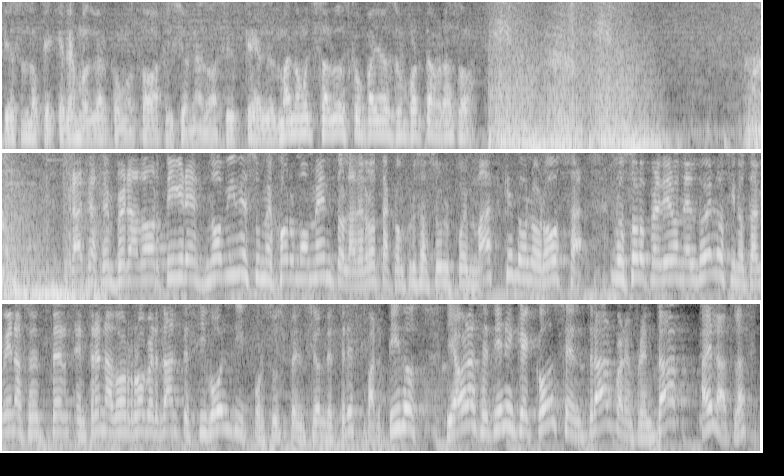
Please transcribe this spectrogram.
y eso es lo que queremos ver como todo aficionado. Así es que les mando muchos saludos, compañeros, un fuerte abrazo. Gracias, emperador. Tigres no vive su mejor momento. La derrota con Cruz Azul fue más que dolorosa. No solo perdieron el duelo, sino también a su entrenador Robert Dante Siboldi por suspensión de tres partidos. Y ahora se tienen que concentrar para enfrentar a el Atlas.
